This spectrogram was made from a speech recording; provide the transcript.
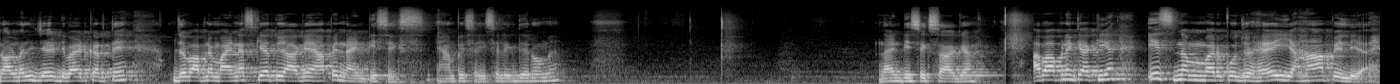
normally जैसे डिवाइड करते हैं। जब आपने माइनस किया तो ये आ गया यहाँ पे 96 सिक्स यहाँ पर सही से लिख दे रहा हूँ मैं। 96 आ गया। अब आपने क्या किया? इस नंबर को जो है यहाँ पे लिया है,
